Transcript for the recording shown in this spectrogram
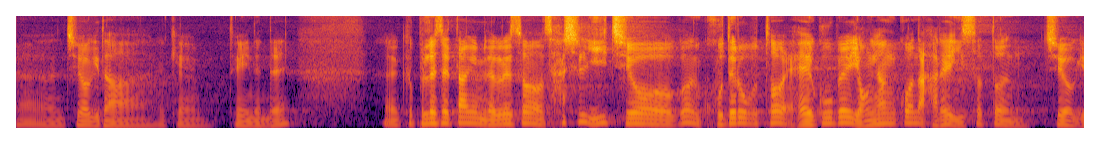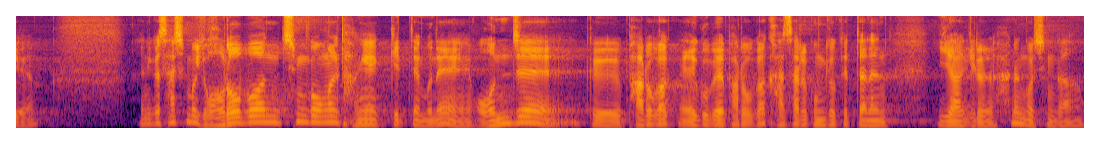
어, 지역이다 이렇게 되어 있는데 예, 그 블레셋 땅입니다. 그래서 사실 이 지역은 고대로부터 애굽의 영향권 아래 있었던 지역이에요. 그러니까 사실 뭐 여러 번 침공을 당했기 때문에 언제 그 바로가 애굽의 바로가 가사를 공격했다는 이야기를 하는 것인가?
